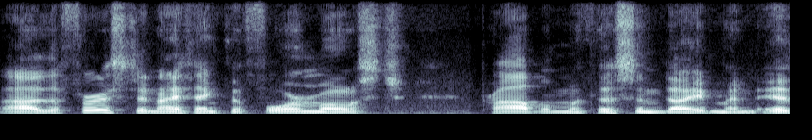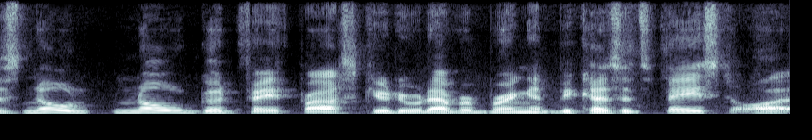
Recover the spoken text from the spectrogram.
Uh, the first and I think the foremost problem with this indictment is no no good faith prosecutor would ever bring it because it's based on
